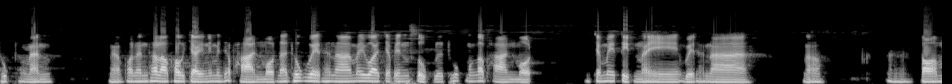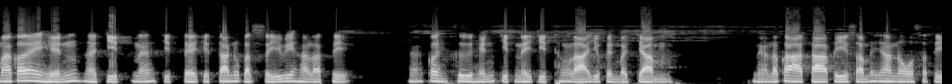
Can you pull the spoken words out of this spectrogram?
ทุกข์ทั้งนั้นนะเพราะฉะนั้นถ้าเราเข้าใจนี่มันจะผ่านหมดนะทุกเวทนาไม่ว่าจะเป็นสุขหรือทุกข์มันก็ผ่านหมด จะไม่ติดในเวทนาเนาะต่อมาก็ให้เห็นจิตนะจิตเตจิตตานุปัสสีวิหารตินะก็คือเห็นจิตในจิตทั้งหลายอยู่เป็นประจำเนี่ยแล้วก็ตาปีสัมปญาโนสติ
